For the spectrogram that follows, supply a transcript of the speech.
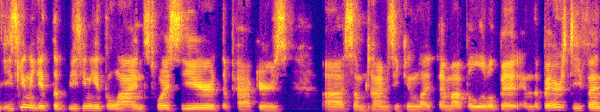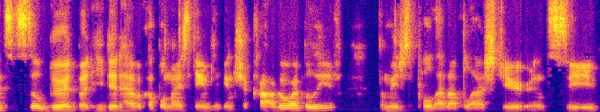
he's gonna get the he's gonna get the Lions twice a year. The Packers uh, sometimes he can light them up a little bit, and the Bears defense is still good, but he did have a couple nice games against Chicago, I believe. Let me just pull that up last year and see.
